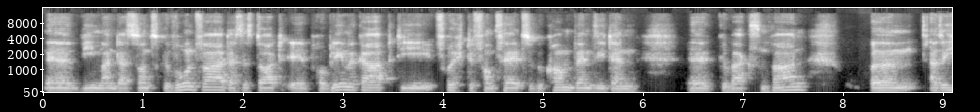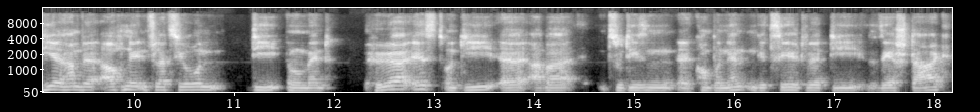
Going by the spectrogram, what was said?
äh, wie man das sonst gewohnt war, dass es dort äh, Probleme gab, die Früchte vom Feld zu bekommen, wenn sie denn äh, gewachsen waren. Ähm, also hier haben wir auch eine Inflation, die im Moment höher ist und die äh, aber zu diesen äh, Komponenten gezählt wird, die sehr stark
